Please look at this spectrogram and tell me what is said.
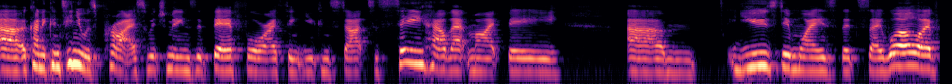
Uh, a kind of continuous price, which means that therefore I think you can start to see how that might be um, used in ways that say, well, I've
